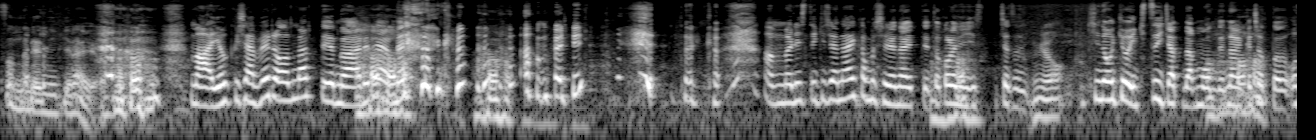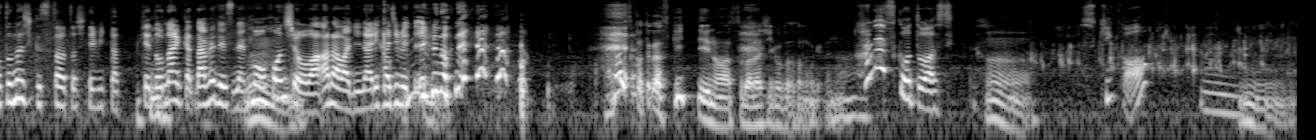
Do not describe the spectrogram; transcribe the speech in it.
そんなに似てないよ。まあよく喋る女っていうのはあれだよね。なんかあんまりなんかあんまり素敵じゃないかもしれないっていうところにちょっと昨日今日行き着いちゃったもんでなんかちょっとおとなしくスタートしてみたけどなんかダメですね。もう本性はあらわになり始めているので話すことが好きっていうのは素晴らしいことだと思うけどな。話すことはすうん。好きか？うん。うん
